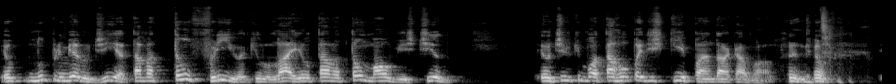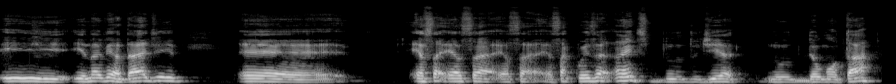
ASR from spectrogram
eu no primeiro dia estava tão frio aquilo lá e eu estava tão mal vestido, eu tive que botar roupa de esqui para andar a cavalo, entendeu? E, e na verdade, é, essa, essa, essa, essa coisa antes do, do dia no, de eu montar,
